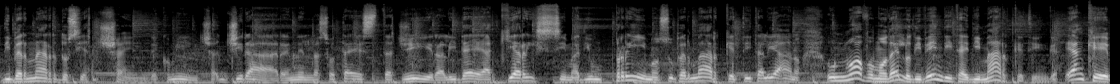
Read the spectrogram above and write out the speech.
di Bernardo si accende, comincia a girare nella sua testa, gira l'idea chiarissima di un primo supermarket italiano, un nuovo modello di vendita e di marketing e anche,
